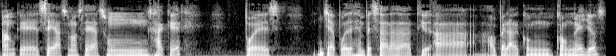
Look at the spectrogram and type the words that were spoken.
aunque seas o no seas un hacker, pues ya puedes empezar a, operar con, ellos,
